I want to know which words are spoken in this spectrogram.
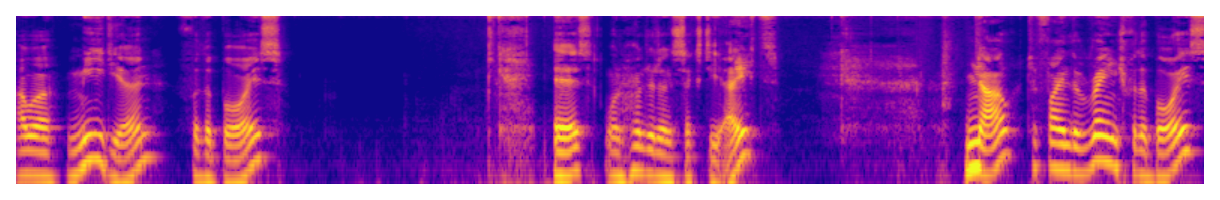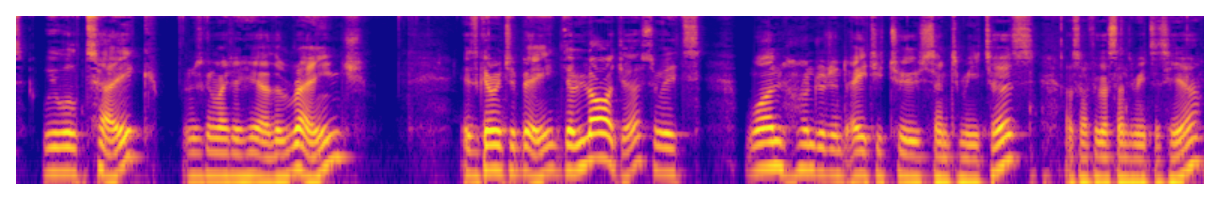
our median for the boys is 168. Now, to find the range for the boys, we will take, I'm just going to write it here, the range is going to be the larger, so it's 182 centimeters, oh, sorry, I forgot centimeters here,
